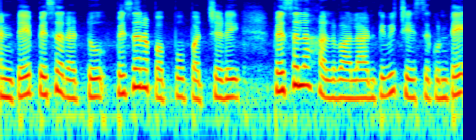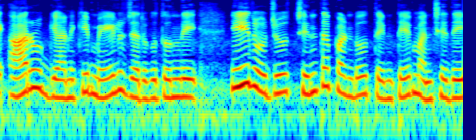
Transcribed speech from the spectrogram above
అంటే పెసరట్టు పెసరపప్పు పచ్చడి పెసల హల్వా లాంటివి చేసుకుంటే ఆరోగ్యానికి మేలు జరుగుతుంది. ఈరోజు చింతపండు తింటే మంచిది.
